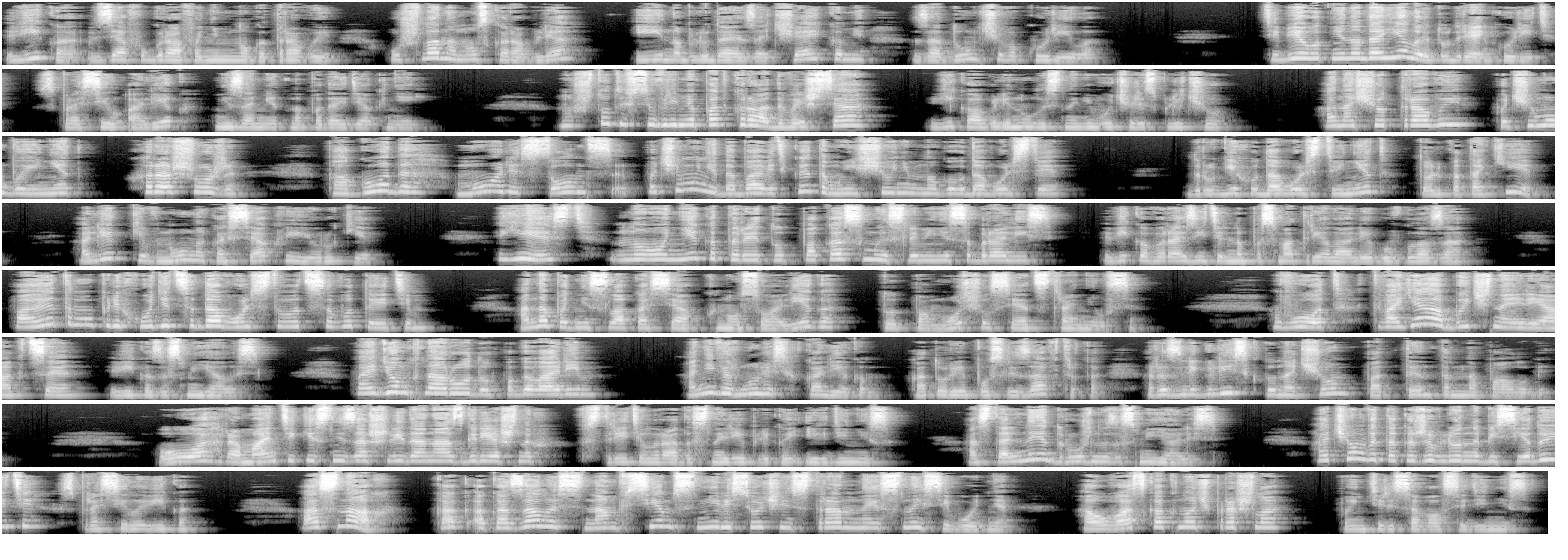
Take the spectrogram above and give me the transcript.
Вика, взяв у графа немного травы, ушла на нос корабля и, наблюдая за чайками, задумчиво курила. «Тебе вот не надоело эту дрянь курить?» — спросил Олег, незаметно подойдя к ней. «Ну что ты все время подкрадываешься, а?» Вика оглянулась на него через плечо. «А насчет травы? Почему бы и нет? Хорошо же. Погода, море, солнце. Почему не добавить к этому еще немного удовольствия?» «Других удовольствий нет, только такие», Олег кивнул на косяк в ее руке. «Есть, но некоторые тут пока с мыслями не собрались», — Вика выразительно посмотрела Олегу в глаза. «Поэтому приходится довольствоваться вот этим». Она поднесла косяк к носу Олега, тот поморщился и отстранился. «Вот, твоя обычная реакция», — Вика засмеялась. «Пойдем к народу, поговорим. Они вернулись к коллегам, которые после завтрака разлеглись кто на чем под тентом на палубе. «О, романтики снизошли до нас, грешных!» — встретил радостной репликой их Денис. Остальные дружно засмеялись. «О чем вы так оживленно беседуете?» — спросила Вика. «О снах. Как оказалось, нам всем снились очень странные сны сегодня. А у вас как ночь прошла?» – поинтересовался Денис.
